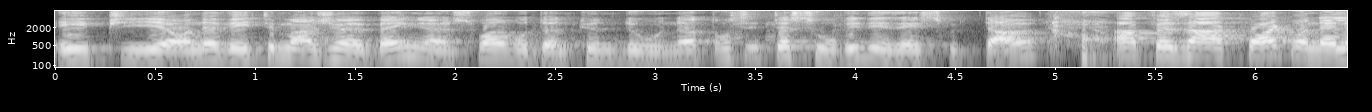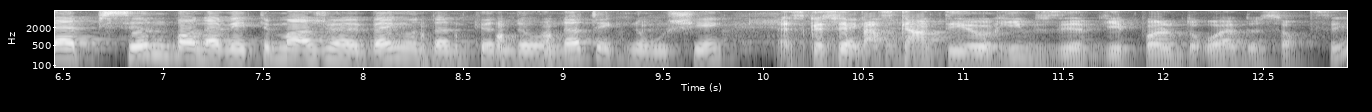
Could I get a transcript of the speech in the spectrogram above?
Et puis, euh, on avait été manger un bain un soir au Dunkin' Donut. On s'était sauvé des instructeurs en faisant croire qu'on allait à la piscine, on avait été manger un bain au Dunkin' Donut avec nos chiens. Est-ce que c'est parce qu'en théorie, vous n'aviez pas le droit de sortir?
